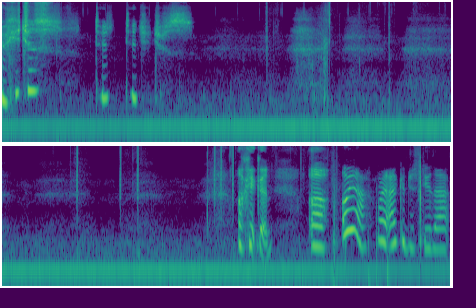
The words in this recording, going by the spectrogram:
Did he just did did you just Okay, good. Uh oh yeah, right, I could just do that.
